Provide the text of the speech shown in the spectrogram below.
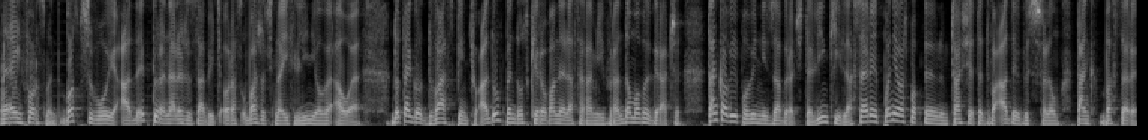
Reinforcement. Boss przywołuje ady, które należy zabić oraz uważać na ich liniowe AOE. Do tego dwa z pięciu adów będą skierowane laserami w randomowych graczy. Tankowi powinni zabrać te linki, lasery, ponieważ po pewnym czasie te dwa ady wystrzelą tank bustery.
